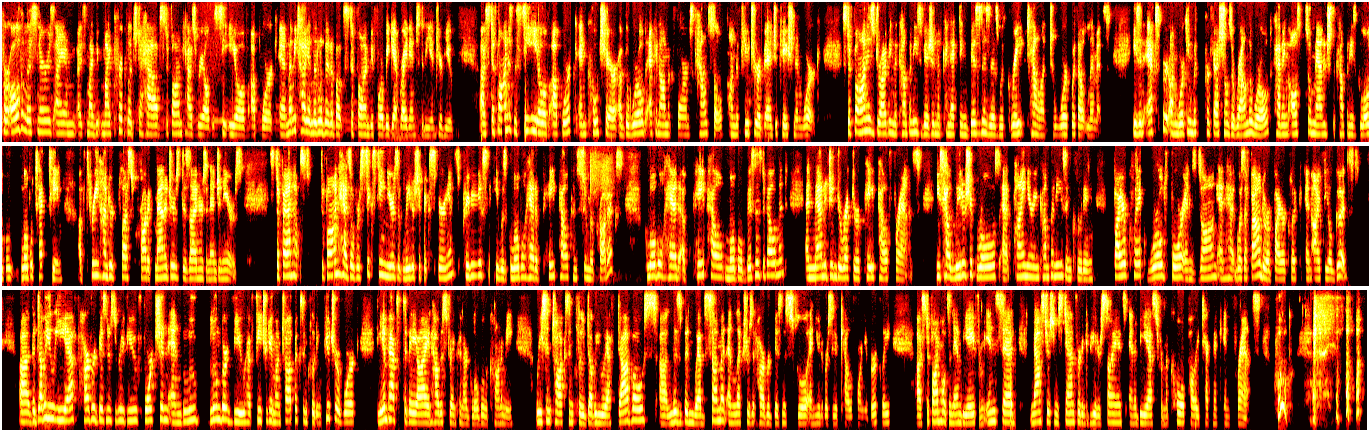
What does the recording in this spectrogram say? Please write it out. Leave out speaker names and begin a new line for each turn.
For all the listeners, I am it's my my privilege to have Stephane Kasriel, the CEO of Upwork. And let me tell you a little bit about Stephane before we get right into the interview. Uh, Stephane is the CEO of Upwork and co-chair of the World Economic Forum's Council on the Future of Education and Work. Stephane is driving the company's vision of connecting businesses with great talent to work without limits. He's an expert on working with professionals around the world, having also managed the company's global, global tech team of 300 plus product managers, designers, and engineers. Stephane, Stephane has over 16 years of leadership experience. Previously, he was global head of PayPal Consumer Products, global head of PayPal Mobile Business Development, and managing director of PayPal France. He's held leadership roles at pioneering companies including FireClick, World4, and Zong, and was a founder of FireClick and iFeelGoods. Uh, the WEF, Harvard Business Review, Fortune, and Blue, Bloomberg View have featured him on topics including future of work, the impacts of AI, and how to strengthen our global economy. Recent talks include WEF Davos, uh, Lisbon Web Summit, and lectures at Harvard Business School and University of California, Berkeley. Uh, Stephane holds an MBA from INSEAD, master's from Stanford in computer science, and a BS from Ecole Polytechnique in France. Whew!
